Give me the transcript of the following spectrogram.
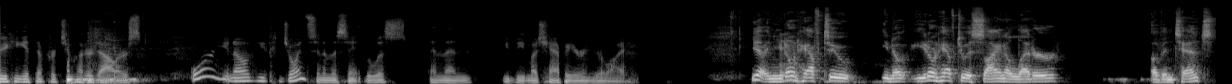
you can get them for $200. Or, you know, you can join Cinema St. Louis and then you'd be much happier in your life. Yeah, and you don't have to, you know, you don't have to assign a letter of intent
